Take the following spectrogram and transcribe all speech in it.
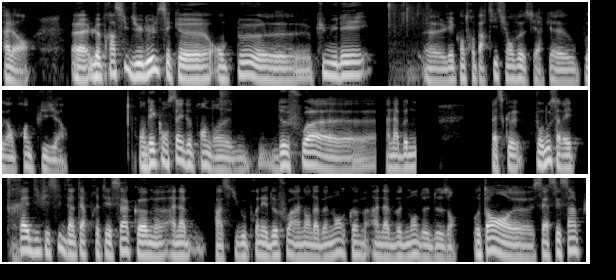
Alors, euh, le principe du LUL, c'est qu'on peut euh, cumuler euh, les contreparties si on veut. C'est-à-dire que vous pouvez en prendre plusieurs. On déconseille de prendre deux fois un abonnement parce que pour nous, ça va être très difficile d'interpréter ça comme un, enfin, si vous prenez deux fois un an d'abonnement, comme un abonnement de deux ans. Autant c'est assez simple.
